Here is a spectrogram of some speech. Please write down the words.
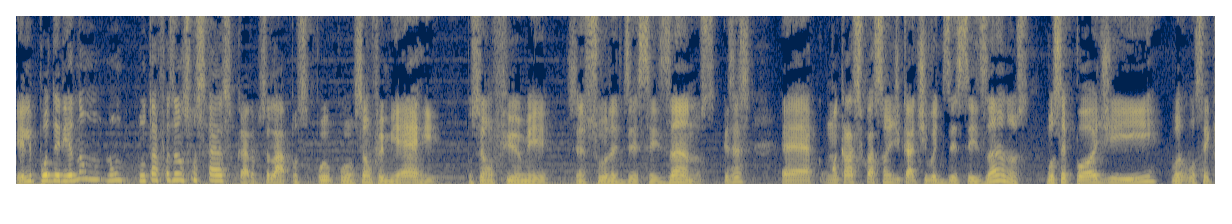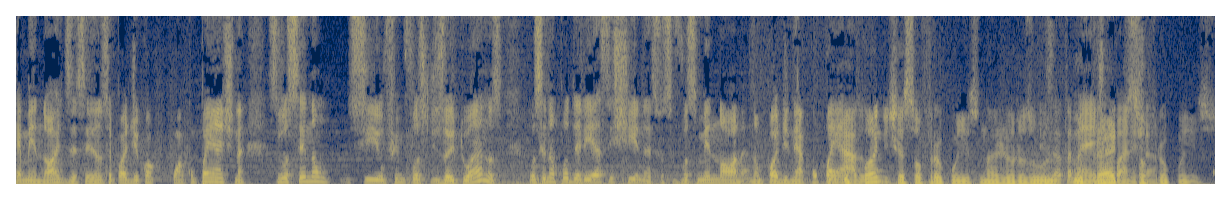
ele poderia não, não, não tá fazendo sucesso, cara. Sei lá, por, por, por ser um filme R, por ser um filme censura 16 anos. É, uma classificação indicativa 16 anos, você pode ir, vo- você que é menor de 16 anos, você pode ir com, com acompanhante, né? Se você não, se o filme fosse 18 anos, você não poderia assistir, né? Se você fosse menor, né? Não pode nem acompanhado. o né? Punisher sofreu com isso, né, Juros? O, Exatamente, o Dredd o Punisher. sofreu com isso.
